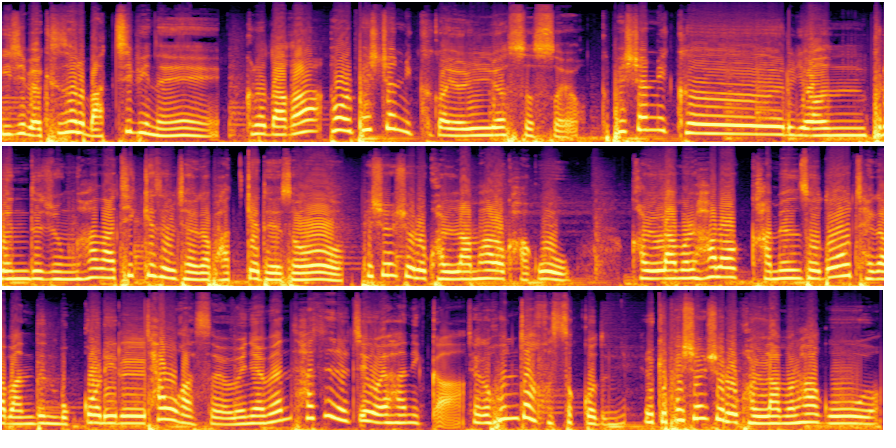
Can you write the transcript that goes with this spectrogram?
이 집 액세서리 맛집이네. 그러다가 서울 패션위크가 열렸었어요. 그 패션위크를 연 브랜드 중 하나 티켓을 제가 받게 돼서 패션쇼를 관람하러 가고 관람을 하러 가면서도 제가 만든 목걸이를 사고 갔어요. 왜냐면 사진을 찍어야 하니까. 제가 혼자 갔었거든요. 이렇게 패션쇼를 관람을 하고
